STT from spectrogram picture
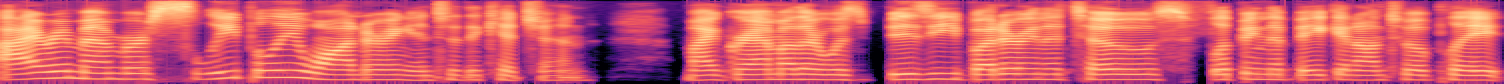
I remember sleepily wandering into the kitchen, My grandmother was busy buttering the toast, flipping the bacon onto a plate,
